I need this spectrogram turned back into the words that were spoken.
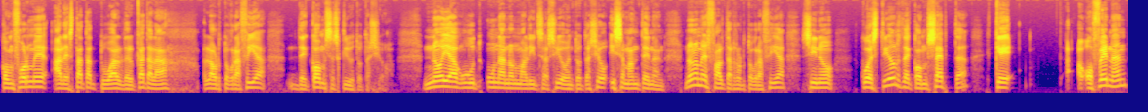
conforme a l'estat actual del català l'ortografia de com s'escriu tot això. No hi ha hagut una normalització en tot això i se mantenen no només faltes d'ortografia, sinó qüestions de concepte que ofenen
